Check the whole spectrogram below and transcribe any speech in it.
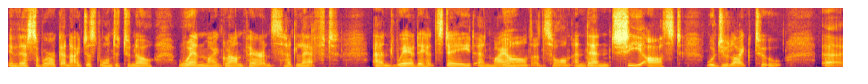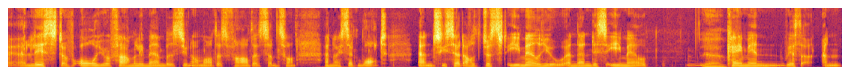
in Westerbork, and I just wanted to know when my grandparents had left and where they had stayed, and my Yeah. aunt, and so on. And then she asked, "Would you like to?" Uh, a list of all your family members, you know, mothers, fathers, and so on. And I said, What? And she said, I'll just email you. And then this email Yeah. came in with, and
